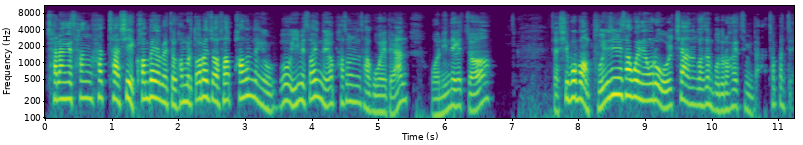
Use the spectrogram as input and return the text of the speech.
차량의 상하차 시 컨베이어 벨트 화물이 떨어져서 파손된 경우 어, 이미 써있네요. 파손 사고에 대한 원인 되겠죠. 자, 15번 분실 사고의 내용으로 옳지 않은 것은 보도록 하겠습니다. 첫 번째.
